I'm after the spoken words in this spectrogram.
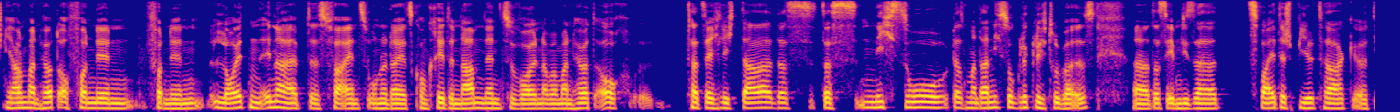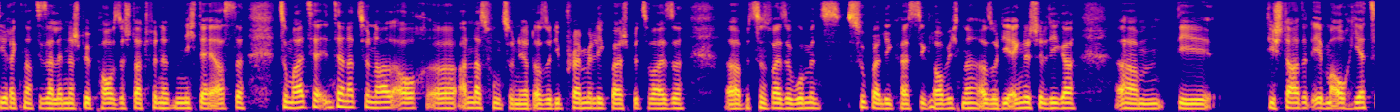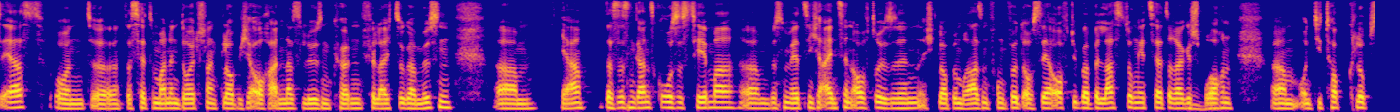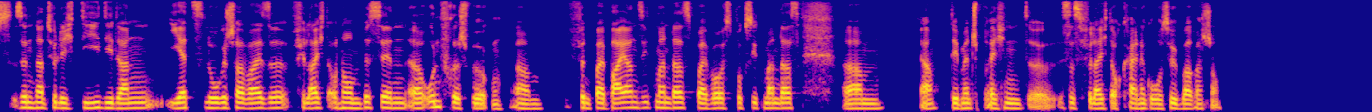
Ja, und man hört auch von den, von den Leuten innerhalb des Vereins, ohne da jetzt konkrete Namen nennen zu wollen, aber man hört auch äh, tatsächlich da, dass das nicht so, dass man da nicht so glücklich drüber ist, äh, dass eben dieser zweite Spieltag äh, direkt nach dieser Länderspielpause stattfindet und nicht der erste, zumal es ja international auch äh, anders funktioniert. Also die Premier League beispielsweise, äh, beziehungsweise Women's Super League heißt sie, glaube ich, ne? Also die englische Liga, ähm, die die startet eben auch jetzt erst und äh, das hätte man in Deutschland, glaube ich, auch anders lösen können, vielleicht sogar müssen. Ähm, ja, das ist ein ganz großes Thema, ähm, müssen wir jetzt nicht einzeln aufdröseln. Ich glaube, im Rasenfunk wird auch sehr oft über Belastung etc. Mhm. gesprochen. Ähm, und die Top-Clubs sind natürlich die, die dann jetzt logischerweise vielleicht auch noch ein bisschen äh, unfrisch wirken. Ähm, ich finde, bei Bayern sieht man das, bei Wolfsburg sieht man das. Ähm, ja, dementsprechend äh, ist es vielleicht auch keine große Überraschung.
